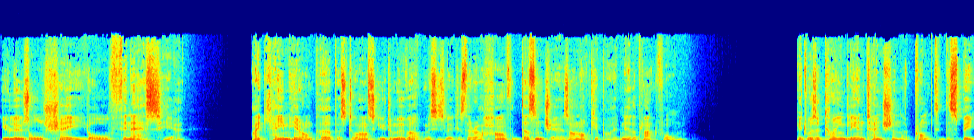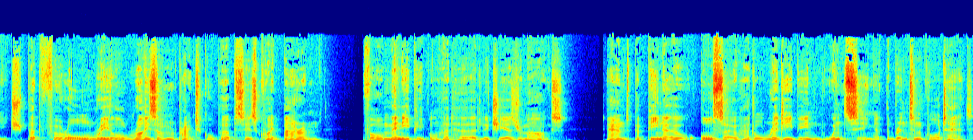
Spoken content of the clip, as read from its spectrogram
You lose all shade, all finesse here. I came here on purpose to ask you to move up, Mrs Lucas. There are half a dozen chairs unoccupied near the platform." It was a kindly intention that prompted the speech, but for all real Riseholme practical purposes quite barren, for many people had heard Lucia's remarks, and Peppino also had already been wincing at the Brinton quartet.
